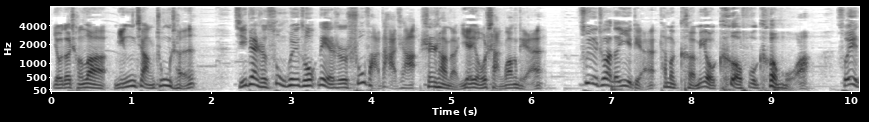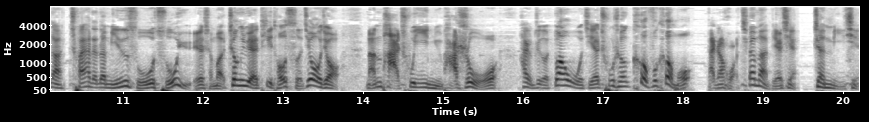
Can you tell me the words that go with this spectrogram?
有的成了名将忠臣。即便是宋徽宗，那也是书法大家，身上呢也有闪光点。最重要的一点，他们可没有克父克母啊。所以呢，传下来的民俗俗语，什么正月剃头死舅舅，男怕初一女怕十五，还有这个端午节出生克父克母，大家伙千万别信，真迷信。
